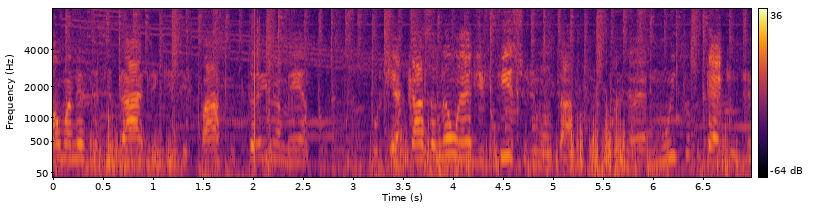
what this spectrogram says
Há uma necessidade que se faça treinamento, porque a casa não é difícil de montar, mas ela é muito técnica,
